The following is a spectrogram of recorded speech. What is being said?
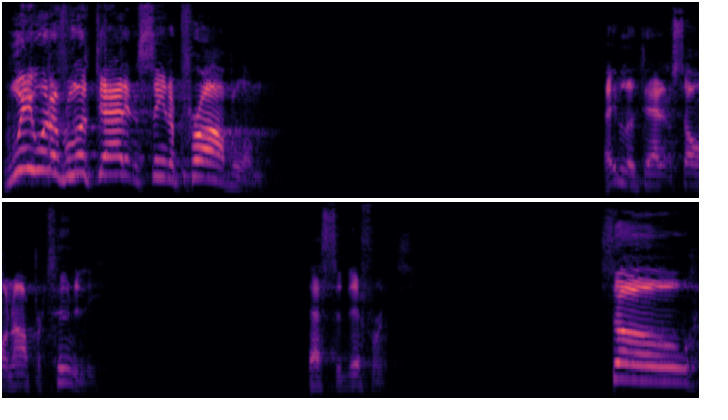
We would have looked at it and seen a problem. They looked at it and saw an opportunity. That's the difference. So,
